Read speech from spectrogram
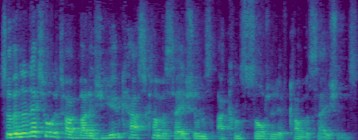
So then the next one we talk about is UCaaS conversations are consultative conversations.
